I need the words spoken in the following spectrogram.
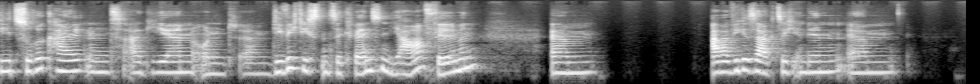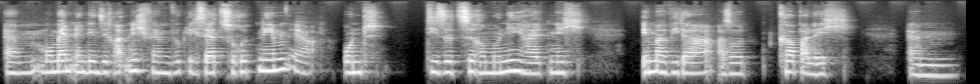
die zurückhaltend agieren und ähm, die wichtigsten Sequenzen, ja, filmen. Ähm, aber wie gesagt, sich in den ähm, ähm Momenten, in denen sie gerade nicht filmen, wirklich sehr zurücknehmen. Ja und diese Zeremonie halt nicht immer wieder, also körperlich, ähm,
